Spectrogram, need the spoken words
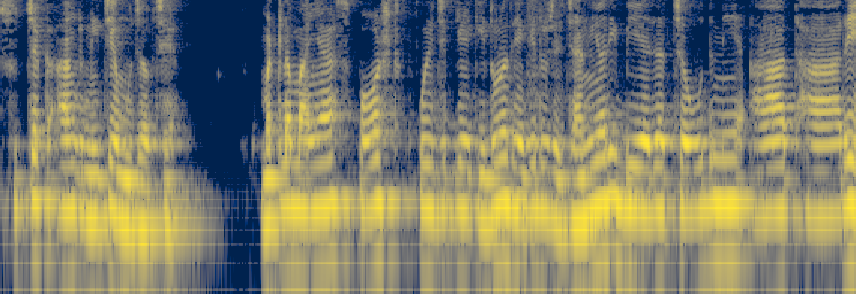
સૂચક આંક નીચે મુજબ છે. મતલબમાં અહીંયા સ્પષ્ટ કોઈ જગ્યાએ કીધું નથી. કીધું છે, જાન્યુઆરી બે હજાર ચૌદને આધારે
